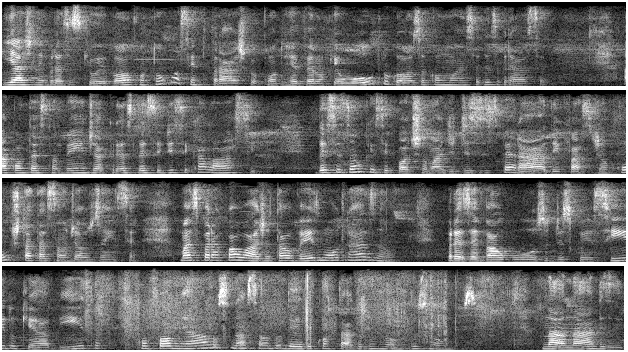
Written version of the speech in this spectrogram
e as lembranças que o evocam tomam acento trágico quando revelam que o outro goza como essa desgraça. Acontece também de a criança decidir se calar-se, Decisão que se pode chamar de desesperada em face de uma constatação de ausência, mas para a qual haja talvez uma outra razão. Preservar o gozo desconhecido que a habita, conforme a alucinação do dedo cortado do nome dos nomes. Na análise,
